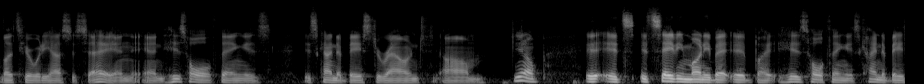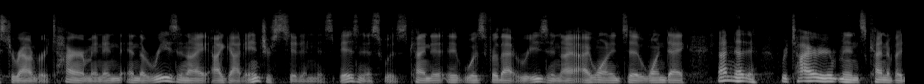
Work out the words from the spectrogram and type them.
let's hear what he has to say. And and his whole thing is is kind of based around, um, you know, it, it's it's saving money, but it, but his whole thing is kind of based around retirement. And and the reason I, I got interested in this business was kind of it was for that reason. I, I wanted to one day not retirement's kind of a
